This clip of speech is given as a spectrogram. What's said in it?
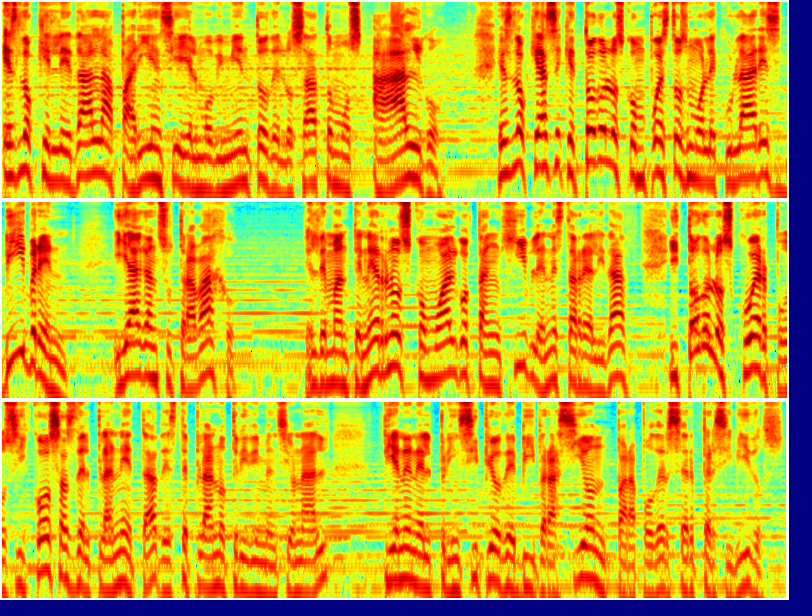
Es lo que le da la apariencia y el movimiento de los átomos a algo. Es lo que hace que todos los compuestos moleculares vibren y hagan su trabajo. El de mantenernos como algo tangible en esta realidad. Y todos los cuerpos y cosas del planeta, de este plano tridimensional, tienen el principio de vibración para poder ser percibidos.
